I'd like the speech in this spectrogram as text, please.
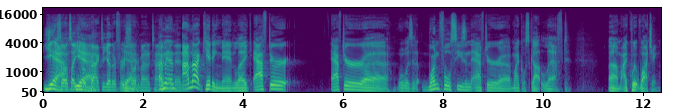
Yeah, So it's like you yeah. were back together for a short amount of time. I mean, and then, I'm not kidding, man. Like after after uh what was it? One full season after uh, Michael Scott left, um, I quit watching.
